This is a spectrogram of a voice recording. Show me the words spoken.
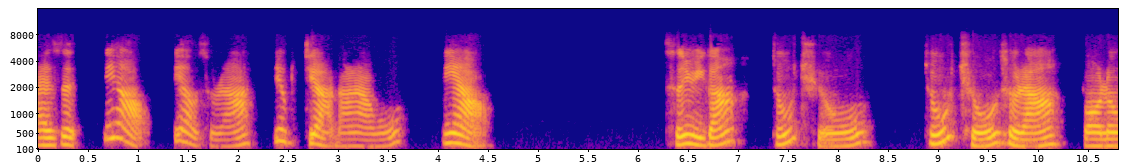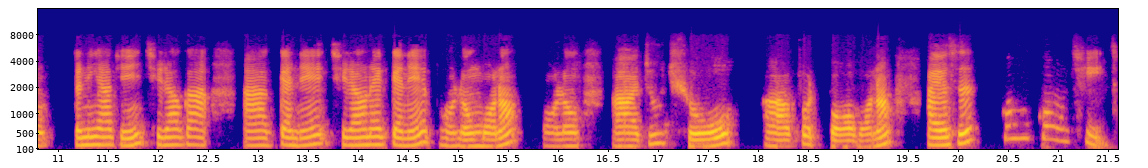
အဲဆိုတယောက်တယောက်ဆိုတာပြုတ်ကျလာတာကိုတယောက်词语က足球足球ဆိုတာဘောလုံး တနည်းအားဖြင့်ခြေထောက်ကအာကန်နဲ့ခြေထောက်နဲ့ကန်နဲ့ဘောလုံးပေါ့နော်ဘောလုံး啊足球啊 football ပေါ့နော်还有是公共汽车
